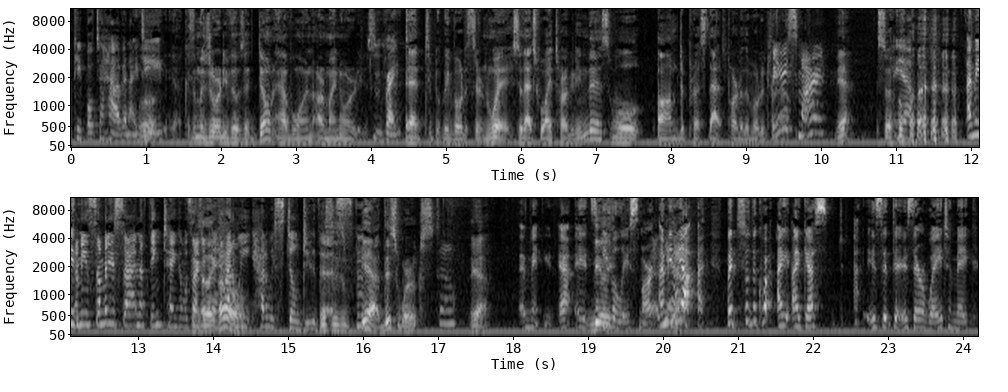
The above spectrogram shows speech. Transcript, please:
people to have an ID? Well, yeah, because the majority of those that don't have one are minorities, Right. That typically vote a certain way. So that's why targeting this will um, depress that part of the voter turnout. Very smart. Yeah. So Yeah. I mean, I mean, somebody sat in a think tank and was like, They're "Okay, like, how do oh. we how do we still do this?" this is yeah, this works. So- Yeah. I mean, it's The- evilly smart. I mean, Yeah. yeah. But so the que- I, I guess uh, is it there, is there a way to make?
